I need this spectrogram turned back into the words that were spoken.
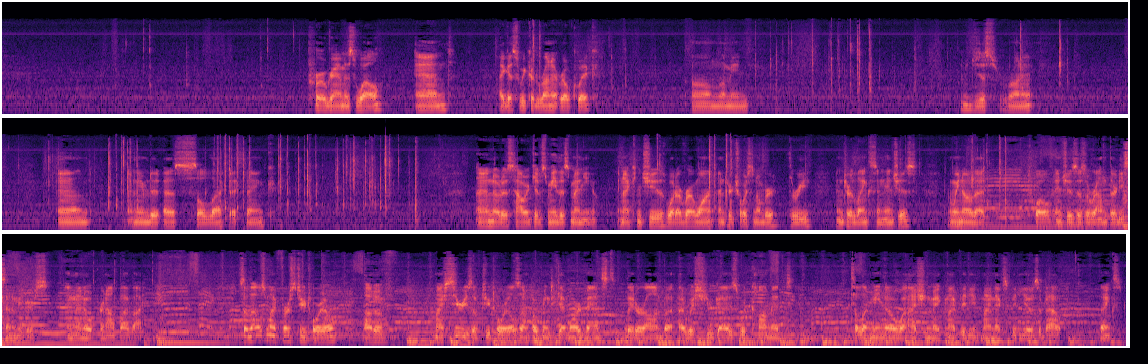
program as well, and I guess we could run it real quick. Um, let me let me just run it, and I named it as select, I think. And notice how it gives me this menu, and I can choose whatever I want. Enter choice number three, enter lengths in inches, and we know that 12 inches is around 30 centimeters, and then it will print out bye bye. So that was my first tutorial out of my series of tutorials. I'm hoping to get more advanced later on, but I wish you guys would comment to let me know what I should make my video, my next videos about. Thanks.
